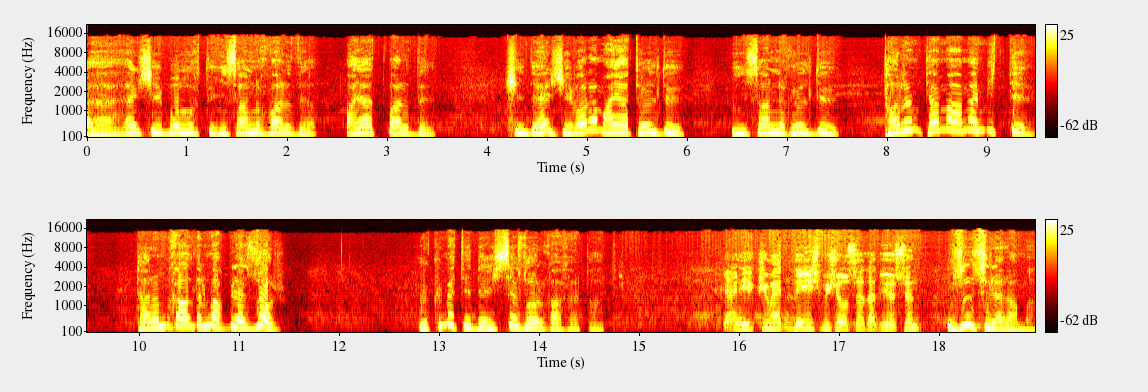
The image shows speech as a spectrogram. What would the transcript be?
Ee, her şey bolluktu, insanlık vardı, hayat vardı. Şimdi her şey var ama hayat öldü. İnsanlık öldü. Tarım tamamen bitti. Tarımı kaldırmak biraz zor. Hükümete değişse zor kalkar tatil. Yani hükümet değişmiş olsa da diyorsun. Uzun sürer ama.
